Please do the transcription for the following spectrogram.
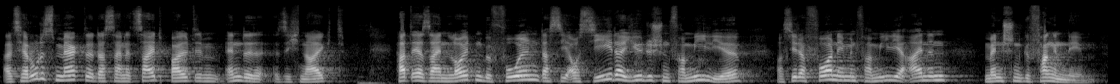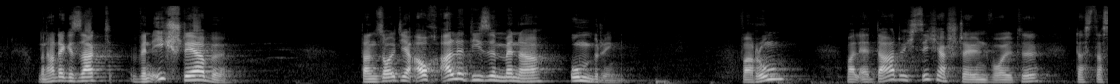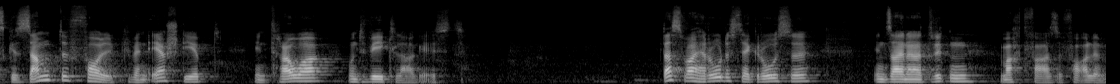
Als Herodes merkte, dass seine Zeit bald dem Ende sich neigt, hat er seinen Leuten befohlen, dass sie aus jeder jüdischen Familie, aus jeder vornehmen Familie einen Menschen gefangen nehmen. Und dann hat er gesagt, wenn ich sterbe, dann sollt ihr auch alle diese Männer umbringen. Warum? Weil er dadurch sicherstellen wollte, dass das gesamte Volk, wenn er stirbt, in Trauer und Wehklage ist. Das war Herodes der Große in seiner dritten Machtphase vor allem.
